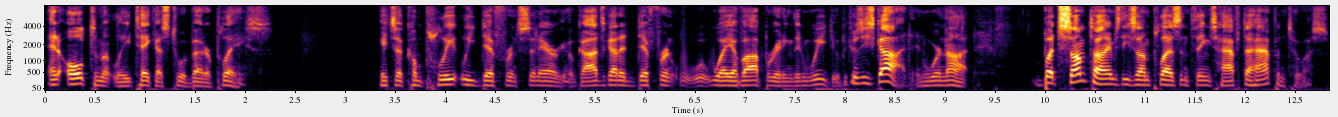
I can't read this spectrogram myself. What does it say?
and ultimately take us to a better place. It's a completely different scenario. God's got a different w- way of operating than we do because He's God and we're not. But sometimes these unpleasant things have to happen to us.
